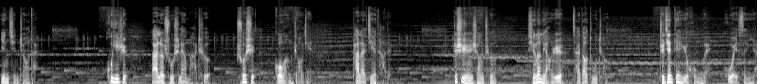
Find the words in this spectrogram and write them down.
殷勤招待。忽一日，来了数十辆马车，说是国王召见，派来接他的。这世人上车。行了两日，才到都城。只见殿宇宏伟，护卫森严。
